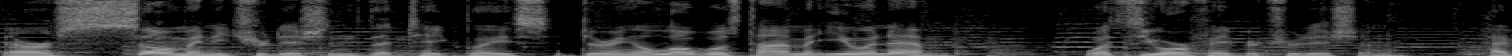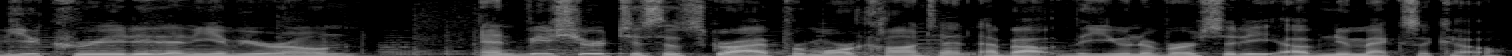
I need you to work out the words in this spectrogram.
There are so many traditions that take place during a Lobos time at UNM. What's your favorite tradition? Have you created any of your own? And be sure to subscribe for more content about the University of New Mexico.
